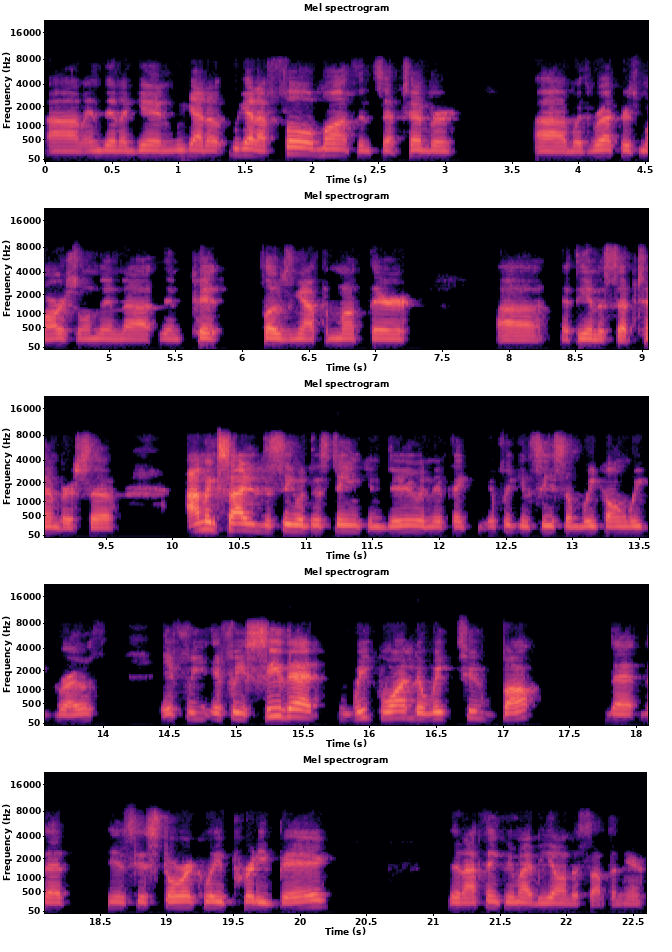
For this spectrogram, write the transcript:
um, and then again we got a we got a full month in September uh, with Rutgers, Marshall, and then uh, then Pitt closing out the month there uh, at the end of September. So I'm excited to see what this team can do, and if they if we can see some week on week growth. If we if we see that week one to week two bump that that is historically pretty big, then I think we might be onto something here.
